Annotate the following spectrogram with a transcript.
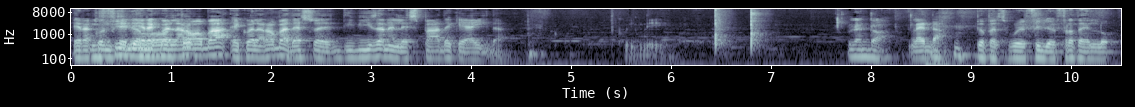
era è contenere quella roba e quella roba adesso è divisa nelle spade che ha Ida. Quindi up. lei dà. Io ho perso pure il figlio e il fratello.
